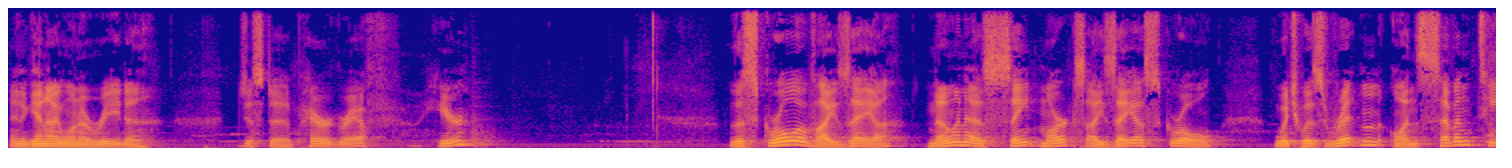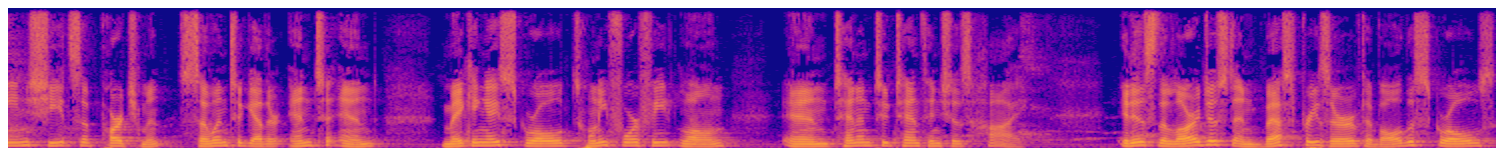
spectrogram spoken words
And again, I want to read a just a paragraph here. The scroll of Isaiah, known as St. Mark's Isaiah scroll, which was written on 17 sheets of parchment sewn together end to end, making a scroll 24 feet long and 10 and 2 tenth inches high. It is the largest and best preserved of all the scrolls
